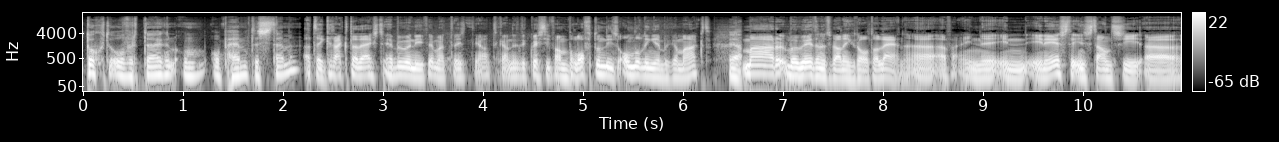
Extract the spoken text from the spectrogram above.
toch te overtuigen om op hem te stemmen? Het exacte lijst hebben we niet, hè, maar het, is, ja, het kan de kwestie van beloften die ze onderling hebben gemaakt. Ja. Maar we weten het wel in grote lijnen. Uh, in, in, in eerste instantie uh,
